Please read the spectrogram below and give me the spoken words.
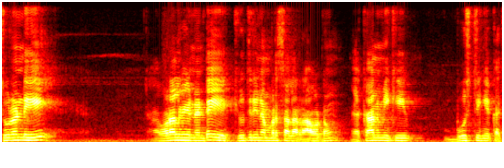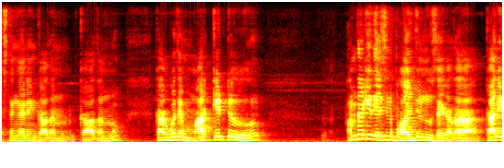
చూడండి ఓవరాల్గా ఏంటంటే క్యూ త్రీ నెంబర్స్ అలా రావటం ఎకానమీకి బూస్టింగ్ ఖచ్చితంగా నేను కాదన్ కాదన్ను. కాకపోతే మార్కెట్ అందరికీ తెలిసిన పాజిటివ్ న్యూసే కదా కానీ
